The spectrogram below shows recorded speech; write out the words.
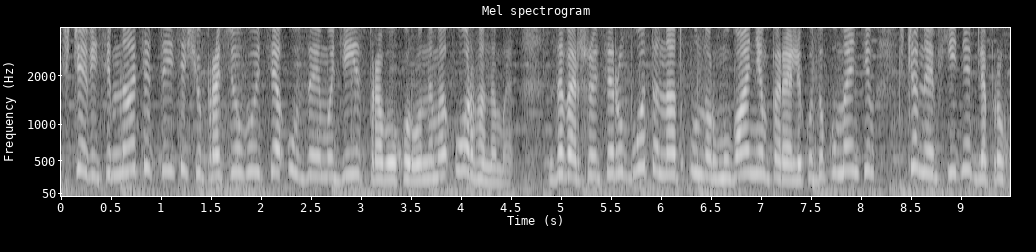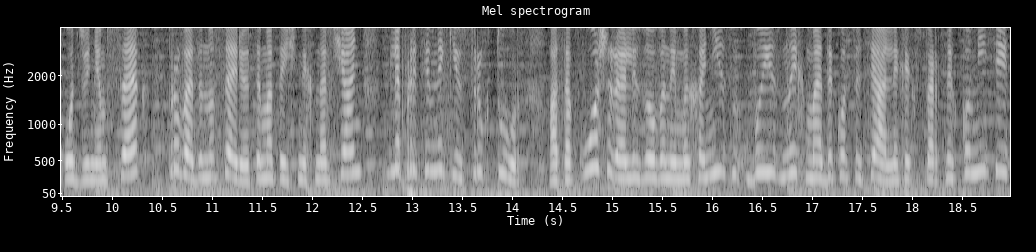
Ще 18 тисяч опрацьовуються у взаємодії з правоохоронними органами. Завершується робота над унормуванням переліку документів, що необхідні для проходження МСЕК. Проведено серію тематичних навчань для працівників структур, а також реалізований механізм виїзних медико-соціальних експертних комісій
